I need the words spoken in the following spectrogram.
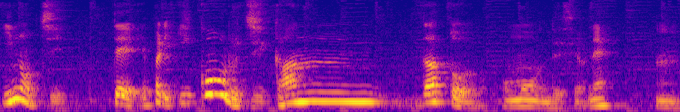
命ってやっぱりイコール時間だと思うんですよね。うん。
